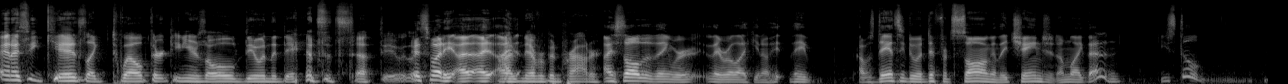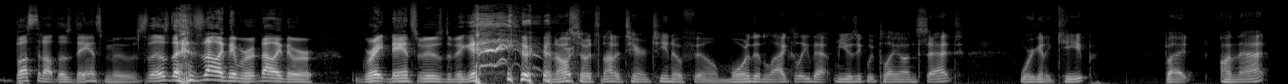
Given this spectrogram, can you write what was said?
and I see kids like 12, 13 years old doing the dance and stuff too. It like, it's funny. I I, I, I've never been prouder. I saw the thing where they were like, you know, they. I was dancing to a different song, and they changed it. I'm like, that. Didn't, you still busted out those dance moves. Those. It's not like they were not like they were great dance moves to begin. and also, it's not a Tarantino film. More than likely, that music we play on set, we're gonna keep, but on that,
